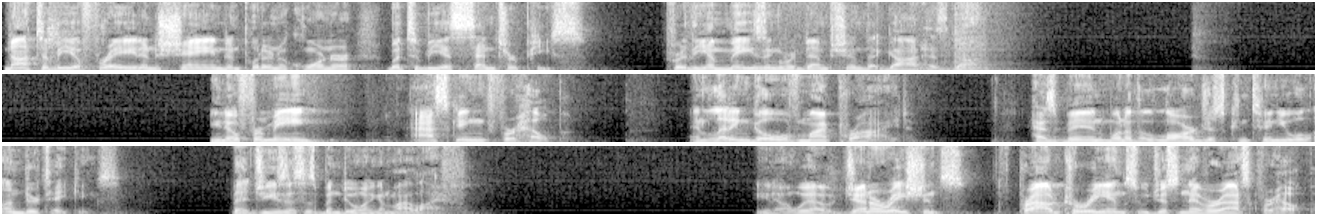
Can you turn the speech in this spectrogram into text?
Not to be afraid and ashamed and put in a corner, but to be a centerpiece for the amazing redemption that God has done. You know, for me, asking for help and letting go of my pride has been one of the largest continual undertakings that Jesus has been doing in my life. You know, we have generations of proud Koreans who just never ask for help.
